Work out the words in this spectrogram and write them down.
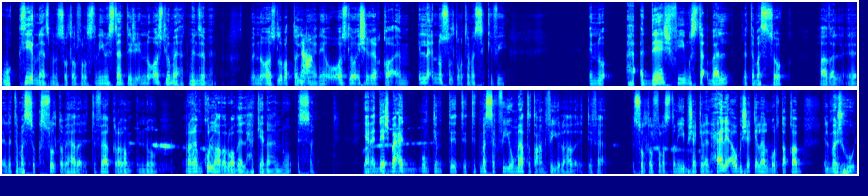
وكثير ناس من السلطة الفلسطينية مستنتج إنه أوسلو مات من زمان إنه أوسلو بطل نعم. يعني اوسلو شيء غير قائم إلا إنه السلطة متمسكة فيه إنه قديش في مستقبل لتمسك هذا لتمسك السلطة بهذا الاتفاق رغم إنه رغم كل هذا الوضع اللي حكينا عنه إسا. يعني قديش بعد ممكن تتمسك فيه وما تطعن فيه لهذا الاتفاق السلطة الفلسطينية بشكلها الحالي أو بشكلها المرتقب المجهول.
